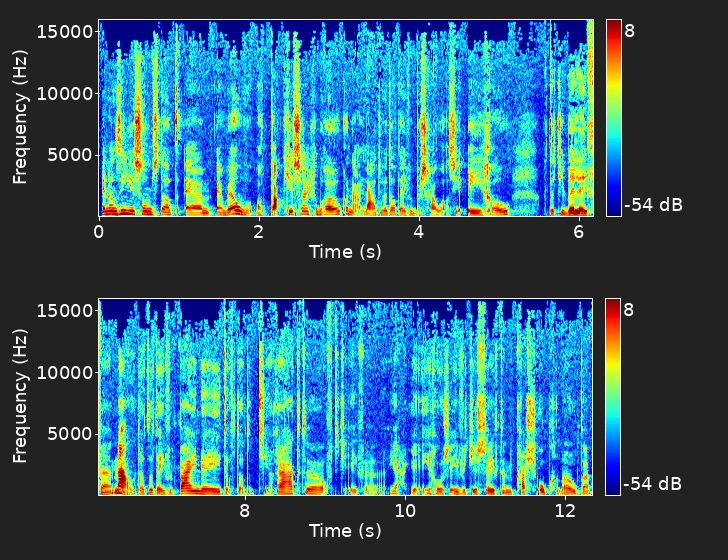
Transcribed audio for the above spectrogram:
En dan zie je soms dat um, er wel wat takjes zijn gebroken. Nou, laten we dat even beschouwen als je ego. Of dat je wel even, nou, dat het even pijn deed, of dat het je raakte, of dat je even, ja, je ego is eventjes heeft een krasje opgelopen.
